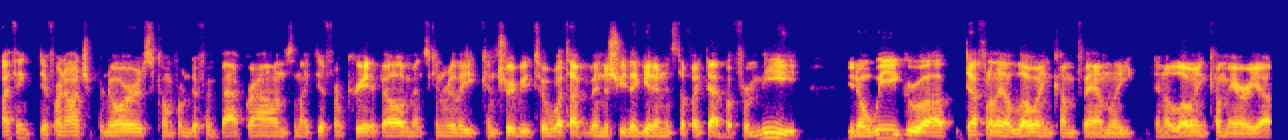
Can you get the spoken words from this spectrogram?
I think different entrepreneurs come from different backgrounds and like different creative elements can really contribute to what type of industry they get in and stuff like that. But for me, you know, we grew up definitely a low income family in a low income area.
